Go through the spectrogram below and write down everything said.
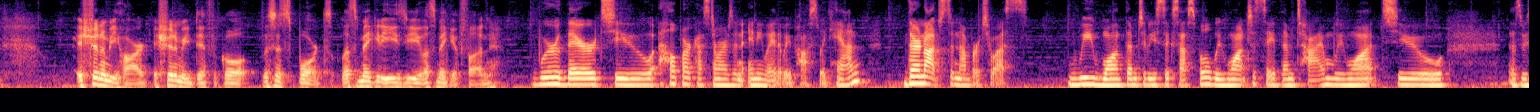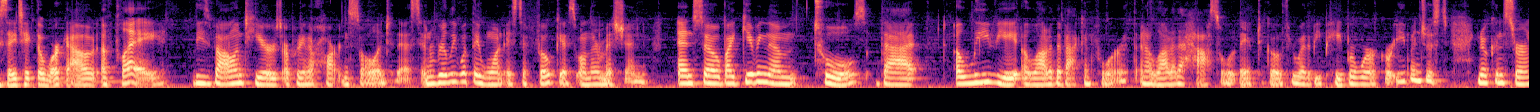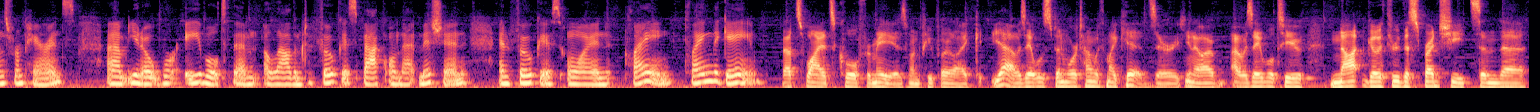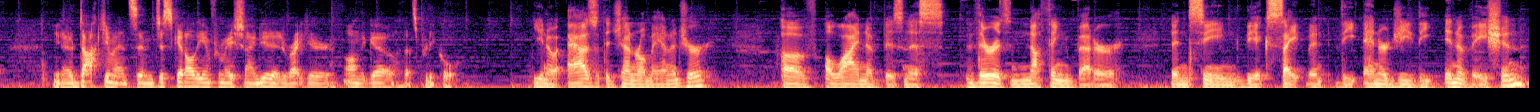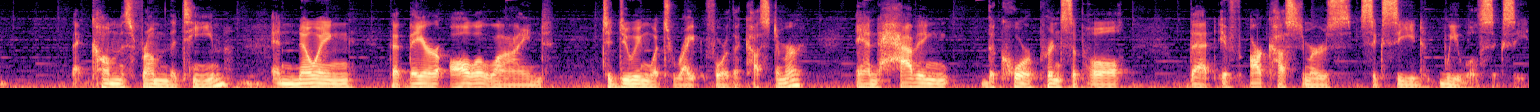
it shouldn't be hard. It shouldn't be difficult. This is sports. Let's make it easy. Let's make it fun. We're there to help our customers in any way that we possibly can. They're not just a number to us. We want them to be successful. We want to save them time. We want to, as we say, take the work out of play. These volunteers are putting their heart and soul into this, and really what they want is to focus on their mission. And so by giving them tools that alleviate a lot of the back and forth and a lot of the hassle that they have to go through, whether it be paperwork or even just you know concerns from parents. Um, you know, we're able to then allow them to focus back on that mission and focus on playing, playing the game. That's why it's cool for me is when people are like, yeah, I was able to spend more time with my kids, or you know, I, I was able to not go through the spreadsheets and the you know documents and just get all the information I needed right here on the go. That's pretty cool. You know, as the general manager, of a line of business, there is nothing better than seeing the excitement, the energy, the innovation that comes from the team and knowing that they are all aligned to doing what's right for the customer and having the core principle that if our customers succeed, we will succeed.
